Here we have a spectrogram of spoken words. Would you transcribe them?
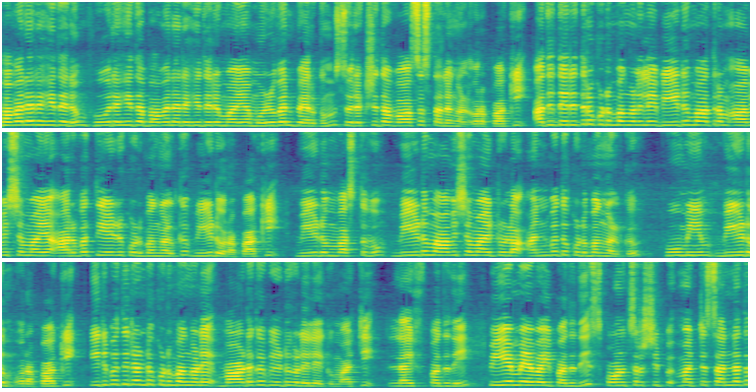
ഭവനരഹിതരും ഭൂരഹിത ഭവനരഹിതരുമായ മുഴുവൻ പേർക്കും സുരക്ഷിത വാസസ്ഥലങ്ങൾ ഉറപ്പാക്കി. അതിദരിദ്ര കുടുംബങ്ങളിലെ വീട് മാത്രം ആവശ്യമായ അറുപത്തിയേഴ് കുടുംബങ്ങൾക്ക് വീട് ഉറപ്പാക്കി. വീടും വസ്തുവും വീടും ആവശ്യമായിട്ടുള്ള അൻപത് കുടുംബങ്ങൾക്ക് ഭൂമിയും വീടും ഉറപ്പാക്കി ഇരുപത്തിരണ്ട് കുടുംബങ്ങളെ വാടക വീടുകളിലേക്ക് മാറ്റി. ലൈഫ് പദ്ധതി പി എം എ വൈ പദ്ധതി സ്പോൺസർഷിപ്പ് മറ്റ് സന്നദ്ധ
